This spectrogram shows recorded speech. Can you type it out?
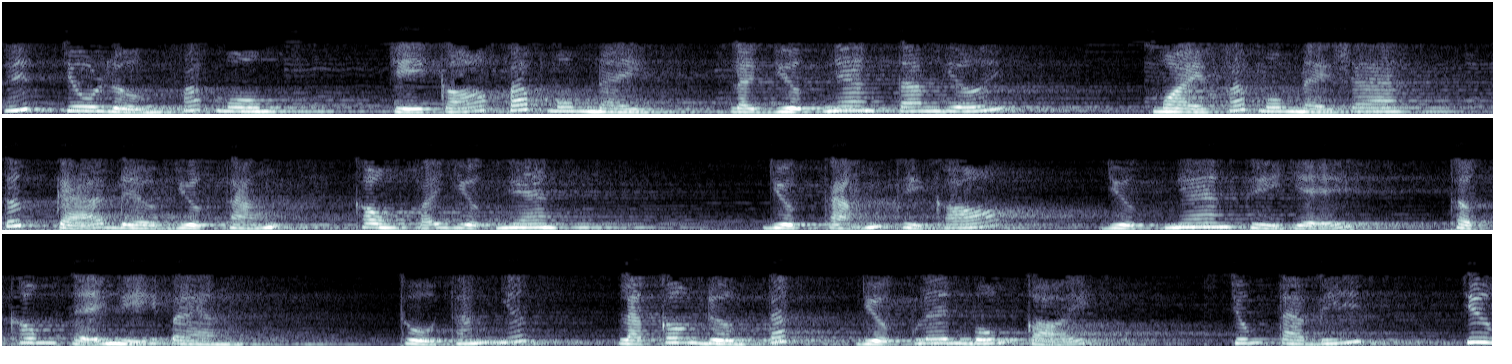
thuyết vô lượng pháp môn, chỉ có pháp môn này là vượt ngang tam giới. Ngoài pháp môn này ra, tất cả đều vượt thẳng, không phải vượt ngang. Vượt thẳng thì khó, vượt ngang thì dễ, thật không thể nghĩ bàn. Thù thắng nhất là con đường tắt vượt lên bốn cõi. Chúng ta biết, chư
